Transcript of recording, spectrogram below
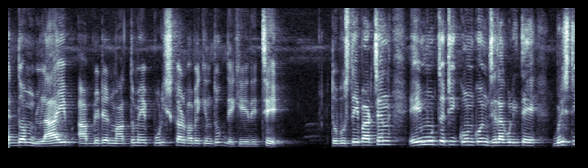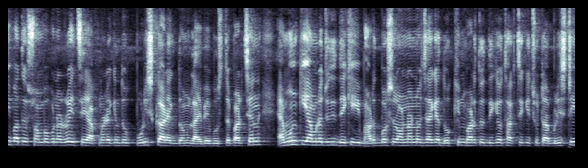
একদম লাইভ আপডেটের মাধ্যমে পরিষ্কারভাবে কিন্তু দেখিয়ে দিচ্ছে। তো বুঝতেই পারছেন, এই মুহূর্তে ঠিক কোন কোন জেলাগুলিতে বৃষ্টিপাতের সম্ভাবনা রয়েছে আপনারা কিন্তু পরিষ্কার একদম লাইভে বুঝতে পারছেন। এমনকি আমরা যদি দেখি, ভারতবর্ষের অন্যান্য জায়গায় দক্ষিণ ভারতের দিকেও থাকছে কিছুটা বৃষ্টি,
